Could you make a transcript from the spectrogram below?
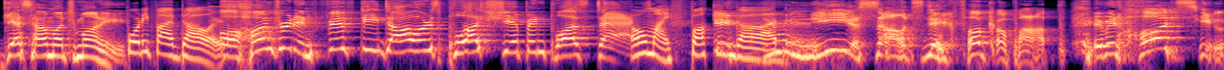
guess how much money? Forty-five dollars. $150 plus shipping plus tax. Oh my fucking god. You need a solid snake Funko Pop. If it haunts you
